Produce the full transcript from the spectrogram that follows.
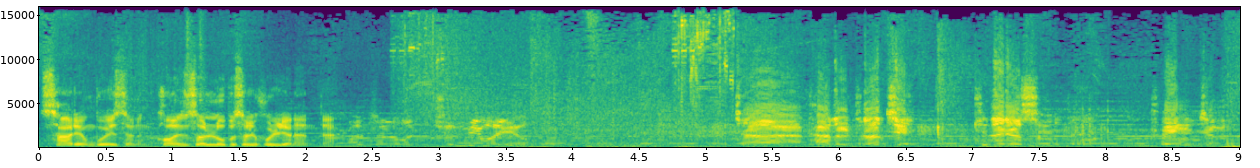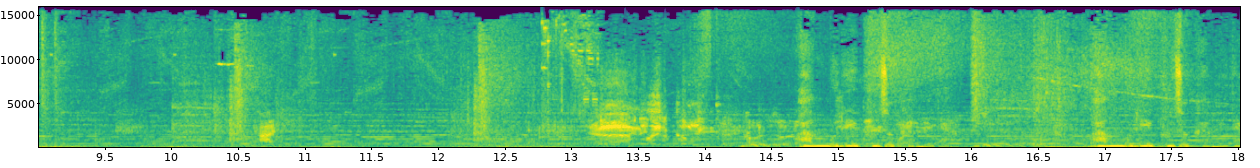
사령부에서는 건설 로봇을 훈련한다. 건설로만 준비 완료. 자, 다들 들었지? 기다렸습니다. 굉장히. 아. 자, 뭘 겁니까? 광물이 부족합니다. 광물이 부족합니다.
